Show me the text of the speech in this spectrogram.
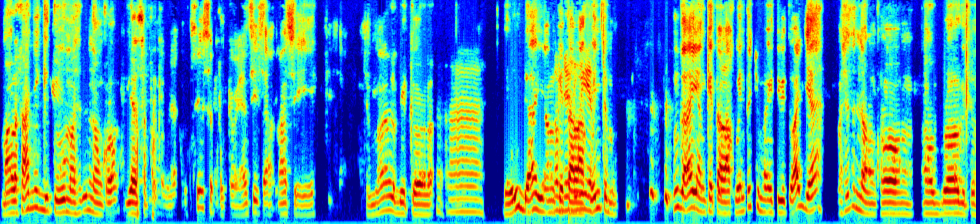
males aja gitu. Maksudnya nongkrong, ya sefrekuensi, sefrekuensi sama sih. Cuma lebih ke Heeh. ya udah yang kita duit. lakuin cuma enggak yang kita lakuin tuh cuma itu itu aja maksudnya nongkrong ngobrol gitu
